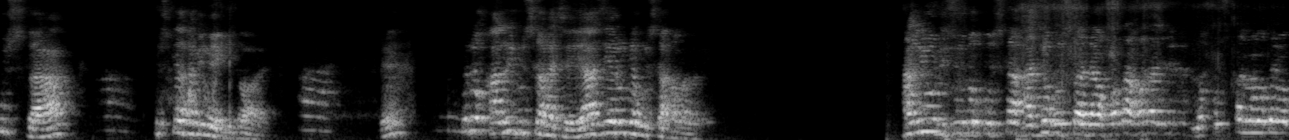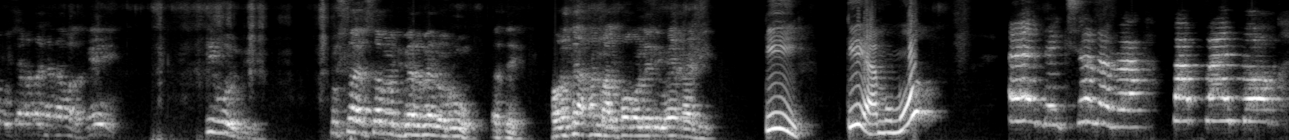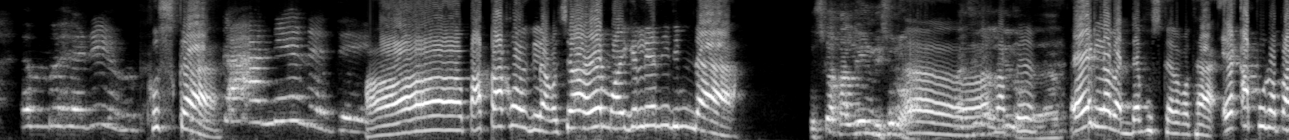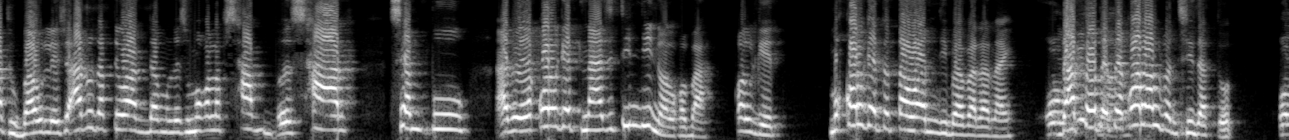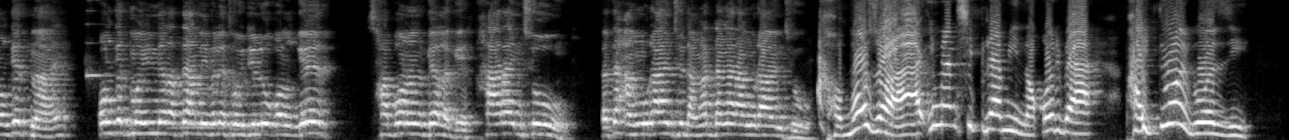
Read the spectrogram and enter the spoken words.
ফুচকা? ফুচকা খাবি নেকি তই? হে? তইতো কালি ফুচকা খাইছে আজি আৰু কিয় ফুচকা খাব লাগে। কালিও দিছো তোক ফুচকা আজিও ফুচকা দিওঁ সদায় সদায় যদি ফুচকাৰ নামতে মই পইচা এটা খেদাব লাগে কি কৰিবি? ফুচকা চুচকা মই দিবা দিবা নৰো তাতে। ঘৰতে এখন মালপোৱা বনাই দিম হে খাবি কি? কি হা মুমু? দেখছা নামা হেৰি ফুচকা আনি নেদে অ পাপা কৈ গিলা কৈছে এ মই গেলি আনি দিম দা। ফুচকা কালি দিছো ন? আজি আহ, নালাগে বাপে- নহয়। এইগিলা বাদ দে ফুচকাৰ কথা। এই কাপোৰৰ পৰা ধুবা ওলাইছো আৰু তাতেও একদম ওলাইছো মোক অলপ চাব চাৰ চেম্পু আৰু এই কলগেট নাই আজি তিনদিন হ'ল কবা কলগেট। মোক কলগেট এটাও আনি দিবা পাৰা নাই। কলগেট দাঁতত নাই। এতে কৰাল বান্ধছি দাঁতত। কলগেট নাই। কলগেট মই ইনে তাতে আনি পেলাই থৈ দিলো কলগেট। চাবোন আনকে লাগে খাৰ আনছো। তাতে আঙুৰা আনছো ডাঙৰ ডাঙৰ আঙুৰা আনছো। হ'ব যোৱা ইমান চিপৰামি নকৰিবা ভাইটো হব আজি।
